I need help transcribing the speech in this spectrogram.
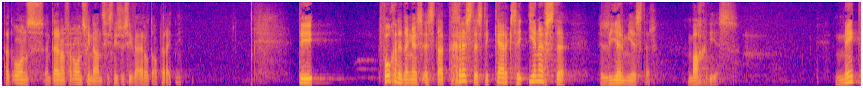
dat ons in terme van ons finansies nie soos die wêreld opereer nie. Die volgende ding is is dat Christus die kerk se enigste leermeester mag wees. Net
